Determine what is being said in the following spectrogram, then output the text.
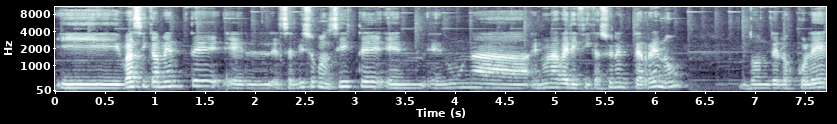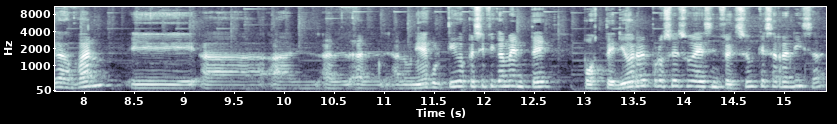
Y básicamente el, el servicio consiste en, en, una, en una verificación en terreno donde los colegas van eh, a, la unidad de cultivo específicamente, posterior al proceso de desinfección que se realiza,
